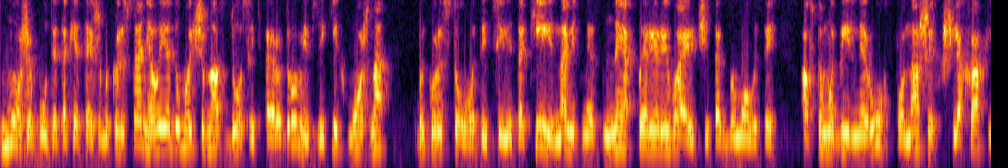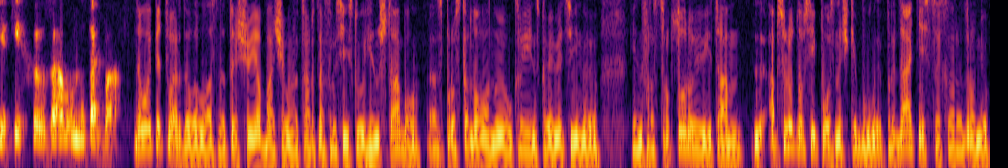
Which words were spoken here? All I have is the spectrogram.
може бути таке теж використання, але я думаю, що в нас досить аеродромів, з яких можна використовувати ці літаки, навіть не, не перериваючи, так би мовити, автомобільний рух по наших шляхах, яких е, загалом не так багато. Ну, ви підтвердили власне те, що я бачив на картах російського генштабу е, з просканованою українською авіаційною інфраструктурою, і там абсолютно всі позначки були: придатність цих аеродромів,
